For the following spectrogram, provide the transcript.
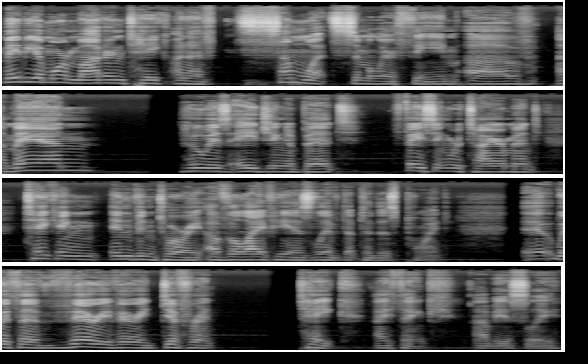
maybe a more modern take on a somewhat similar theme of a man who is aging a bit, facing retirement, taking inventory of the life he has lived up to this point, eh, with a very, very different take, I think, obviously.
